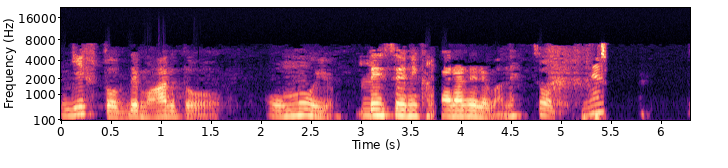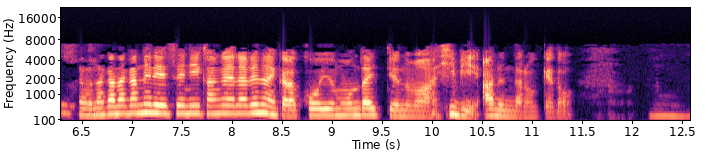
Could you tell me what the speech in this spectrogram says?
ギフトでもあると思うよ。うん冷静に考えられればね。そうですね。でもなかなかね、冷静に考えられないからこういう問題っていうのは日々あるんだろうけど。うん。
